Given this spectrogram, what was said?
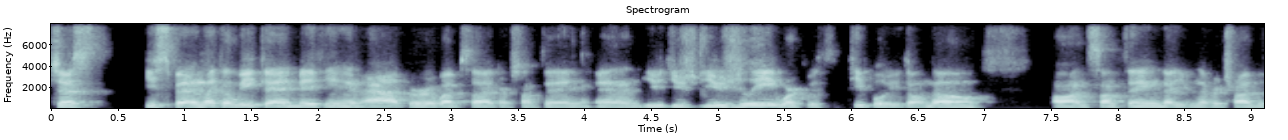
just you spend like a weekend making an app or a website or something, and you, you usually work with people you don't know on something that you've never tried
